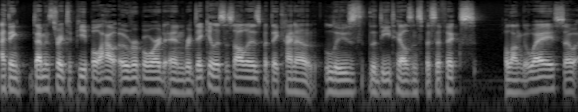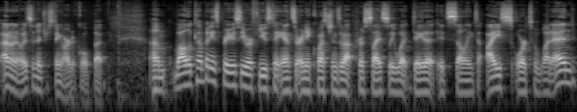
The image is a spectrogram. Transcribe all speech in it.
I think demonstrate to people how overboard and ridiculous this all is, but they kind of lose the details and specifics along the way. So I don't know. It's an interesting article, but um, while the companies previously refused to answer any questions about precisely what data it's selling to ICE or to what end,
